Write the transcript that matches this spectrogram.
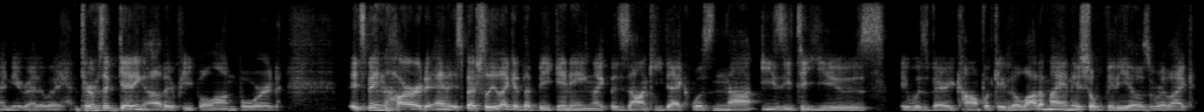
I knew right away. In terms of getting other people on board, it's been hard and especially like at the beginning like the Zanki deck was not easy to use. It was very complicated. A lot of my initial videos were like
